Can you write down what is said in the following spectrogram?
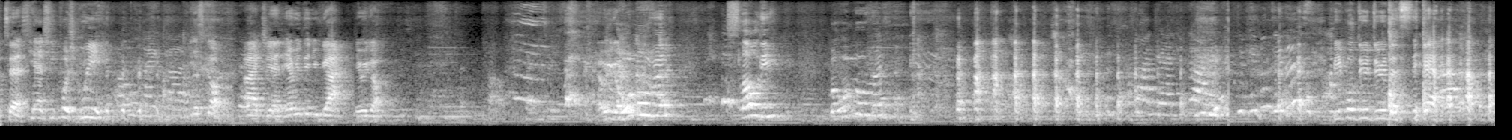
The test. Can she push green? Oh my god. Let's go. All right, Jen, everything you got. Here we go. There we go. We're moving. Slowly, but we're moving. On, Jen, you got it. Do people do this? People do do this. Yeah.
